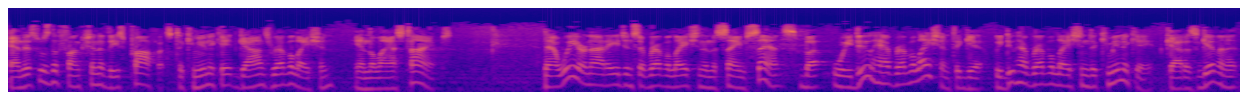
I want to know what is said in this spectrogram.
And this was the function of these prophets to communicate God's revelation in the last times. Now, we are not agents of revelation in the same sense, but we do have revelation to give. We do have revelation to communicate. God has given it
